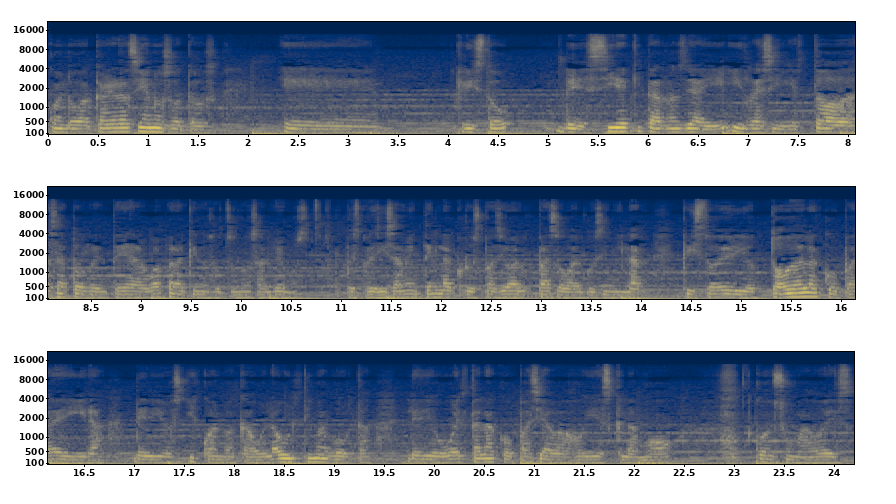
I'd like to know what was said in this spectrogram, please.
cuando va a caer hacia nosotros eh, Cristo decide quitarnos de ahí y recibir toda esa torrente de agua para que nosotros nos salvemos. Pues precisamente en la cruz pasó, algo similar. Cristo bebió toda la copa de ira de Dios y cuando acabó la última gota le dio vuelta la copa hacia abajo y exclamó, consumado es.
